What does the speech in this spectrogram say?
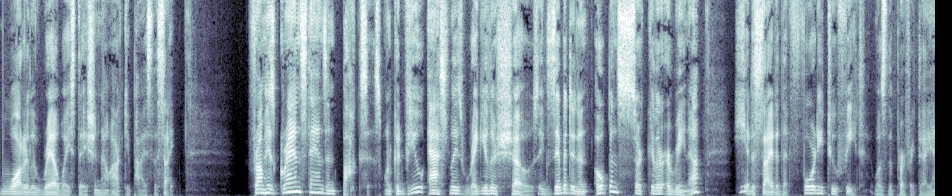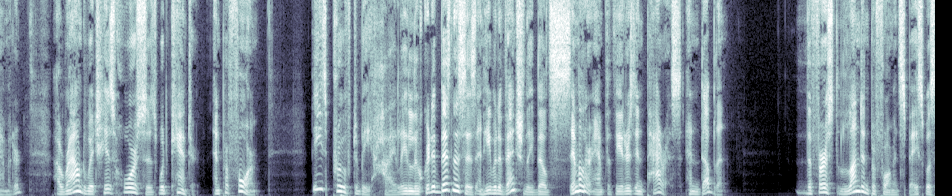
Waterloo Railway Station now occupies the site. From his grandstands and boxes, one could view Astley's regular shows exhibited in an open circular arena. He had decided that 42 feet was the perfect diameter, around which his horses would canter and perform. These proved to be highly lucrative businesses, and he would eventually build similar amphitheaters in Paris and Dublin. The first London performance space was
